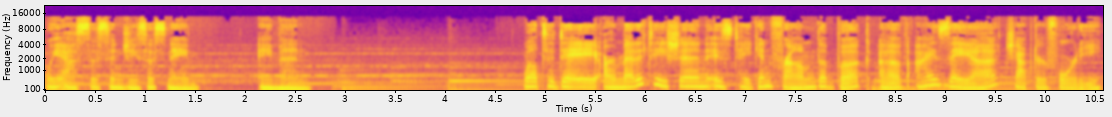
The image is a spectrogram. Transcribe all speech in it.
We ask this in Jesus' name. Amen. Well, today our meditation is taken from the book of Isaiah, chapter 40.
